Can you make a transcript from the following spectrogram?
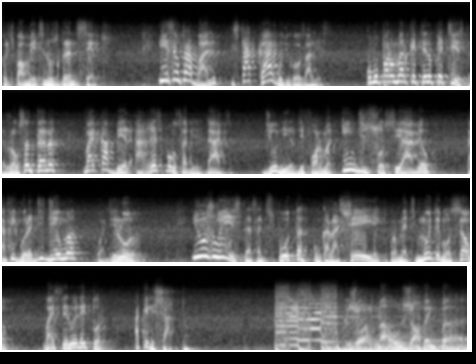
principalmente nos grandes centros. E esse é o trabalho que está a cargo de Gonzalez. Como para o marqueteiro petista João Santana, vai caber a responsabilidade de unir de forma indissociável a figura de Dilma com a de Lula. E o juiz dessa disputa, com casa cheia e que promete muita emoção, vai ser o eleitor, aquele chato. Jornal Jovem Pan.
